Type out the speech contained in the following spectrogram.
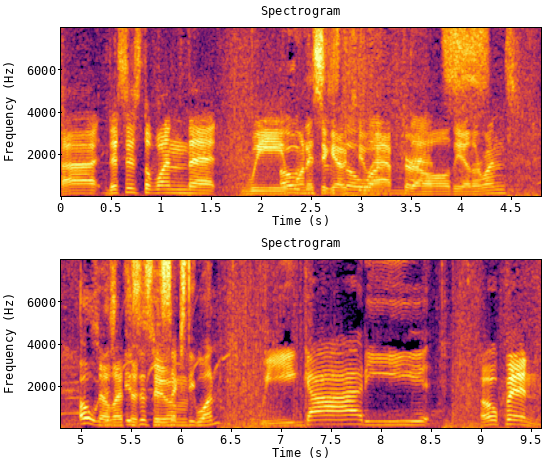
uh, this is the one that we Oh, wanted to go to one after all the other ones. Oh, So this, is this the 61? we got it. Open.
